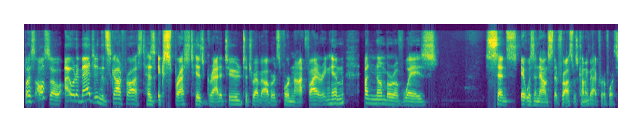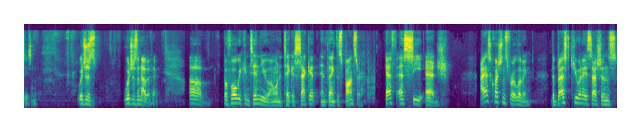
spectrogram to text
But also, I would imagine that Scott Frost has expressed his gratitude to Trev Alberts for not firing him a number of ways since it was announced that Frost was coming back for a fourth season, which is which is another thing. Um, before we continue, I want to take a second and thank the sponsor, FSC Edge. I ask questions for a living. The best Q&A sessions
